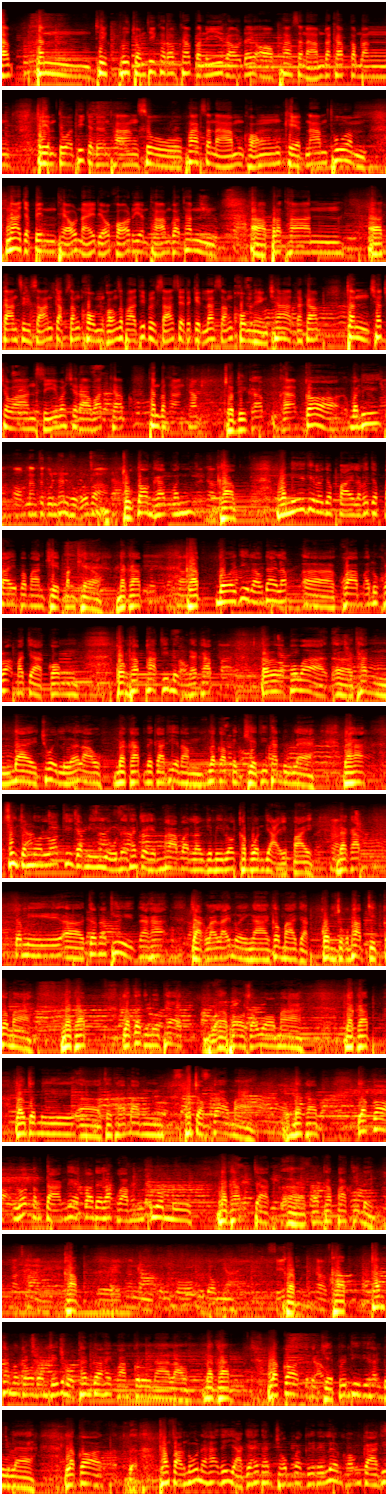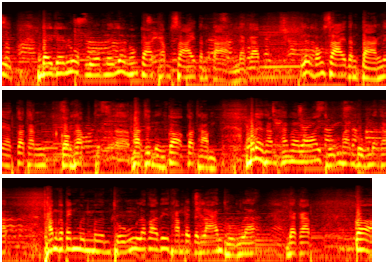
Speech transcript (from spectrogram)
ครับท่านที่ผู้ชมที่เคารพครับ วันนี้เราได้ออกภาคสนามนะครับกำลังเตรียมตัวที่จะเดินทางสู่ภาคสนามของเขตน้ำท่วม น่าจะเป็นแถวไหน เดี๋ยวขอเรียนถามกับท่านอ่าประธานอ่าการสื่อสารกับสังคมของสภาที่ปรึกษาเศรษฐกิจและสังคมแห่งชาตินะครับ ท่านชัชวานศรีวชิราวัตรครับ ท่านประธานครับสวัสดีครับครับ ก็วันนี้ออกนามสกุลท่านถูกหรือเปล่า ถูกต้องครับวันครับ วันนี้ที่เราจะไปเราก็จะไปประมาณเขตบางแคนะครับครับ โดยที่เราได้รับเอ่อความอนุเคราะห์มาจากกองกองทัพภาคที่หนึ่งนะครับแล้วก็เพราะว่าเอ่อท่านได้ช่วยเหลือเรานะครับในการที่จะนำแล้วก็เป็นเขตที่ท่านดูแลนะฮะซึ่งจำนวนรถที่จะมีอยู่เนี่ยท่านจะเห็นภาพว่าเราจะมีรถขบวนใหญ่ไปนะครับจะมีเอ่อเจ้าหน้าที่นะฮะจากหลาย ๆ หน่วยงานก็มาจากกรมสุขภาพจิตก็มานะครับ แล้วก็จะมีแพทย์เอ่อพอสวมา นะครับ เราจะมีเอ่อสถาบันพระจอมเกล้ามานะครับ แล้วก็รถต่างๆเนี่ยก็ได้รับความร่วมมือนะครับจากเอ่อกองทัพภาคที่หนึ่งภาคที่หนึ่งครับโดยท่านพลโทอุดมศรีครับสมุทรครับครับ ท่านท่านพลโทอดมศรีสมุทรท่านก็ให้ความกรุณาเรานะครับ แล้วก็จะเป็นเขตพื้นที่ที่ท่านดูแล แล้วก็ทางฝั่งนู้นนะฮะที่อยากจะให้ท่านชมก็คือในเรื่องของการที่ได้ได้รวบรวมในเรื่องของการทำทรายต่างๆนะครับ เรื่องของทรายต่างๆเนี่ยก็ทางกองทัพภาคที่หนึ่งก็ก็ทำไม่ได้ทำครั้งละร้อยถุงพันถุงนะครับทำกันเป็นหมื่นๆถุง แล้วก็ที่ทำไปเป็นล้านถุงแล้วนะครับ ก็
